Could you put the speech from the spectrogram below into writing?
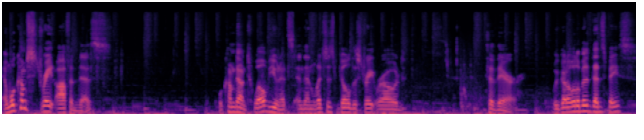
And we'll come straight off of this. We'll come down 12 units, and then let's just build a straight road to there. We've got a little bit of dead space.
